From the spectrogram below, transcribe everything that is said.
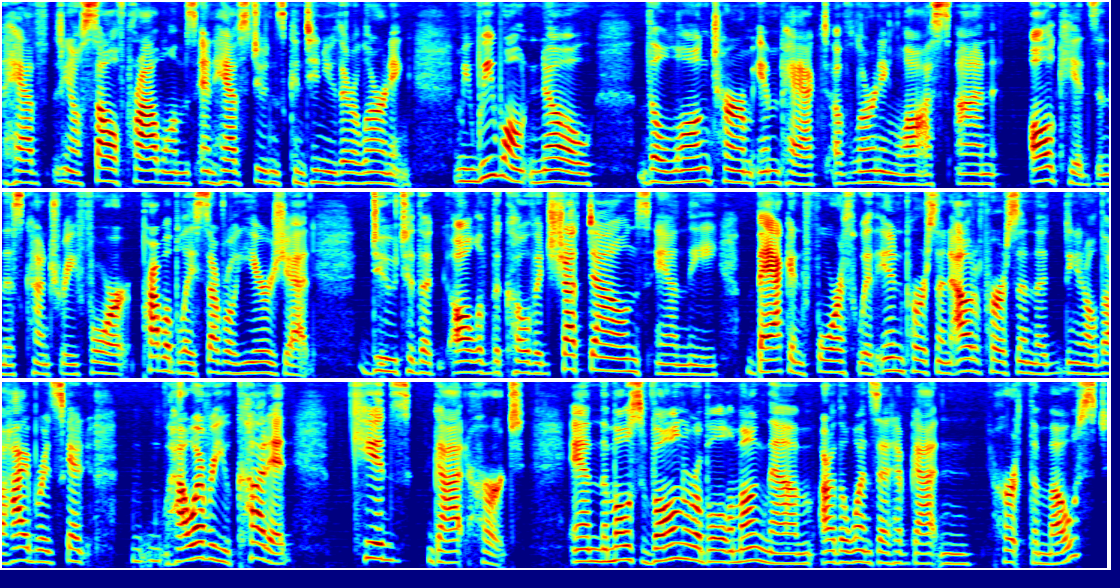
have you know solve problems and have students continue their learning. I mean, we won't know the long term impact of learning loss on all kids in this country for probably several years yet due to the all of the covid shutdowns and the back and forth with in person out of person the you know the hybrid schedule however you cut it kids got hurt. And the most vulnerable among them are the ones that have gotten hurt the most.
